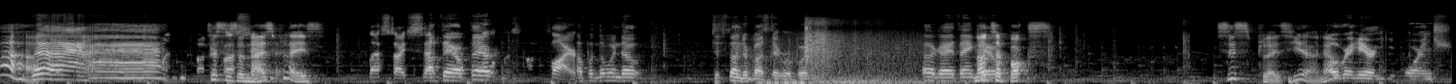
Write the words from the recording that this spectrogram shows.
Ah! Ah! This is a nice place. Lest I set Up there, up there. fire. Up in the window. Just thunderbust it real quick. Okay, thank Not you. Not a box. This place here, no? Over here, you orange.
